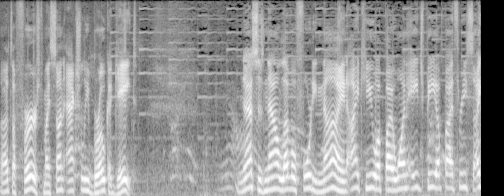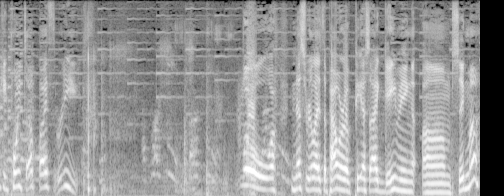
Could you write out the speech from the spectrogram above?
That's a first. My son actually broke a gate. Ness is now level 49. IQ up by 1. HP up by 3. Psychic points up by 3. Whoa! Ness realized the power of PSI Gaming um, Sigma.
